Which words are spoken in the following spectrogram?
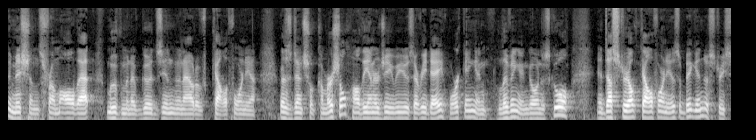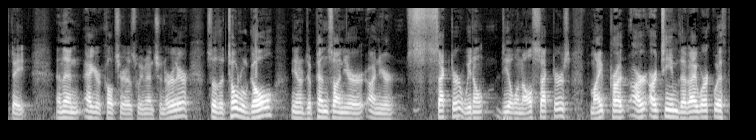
emissions from all that movement of goods in and out of California. Residential, commercial, all the energy we use every day, working and living and going to school. Industrial, California is a big industry state. And then agriculture, as we mentioned earlier. So the total goal, you know, depends on your on your sector. We don't deal in all sectors. My our, our team that I work with,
